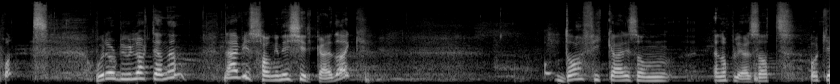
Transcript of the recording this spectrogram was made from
What? Hvor har du lært den hen? Nei, vi sang den i kirka i dag. Da fikk jeg liksom en opplevelse at ok,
